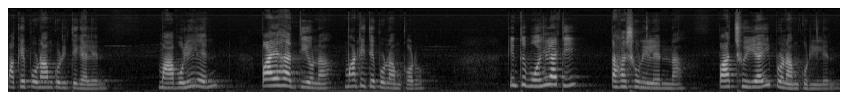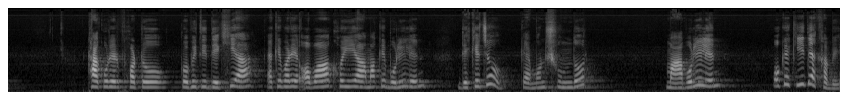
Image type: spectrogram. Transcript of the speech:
মাকে প্রণাম করিতে গেলেন। মা বলিলেন, পায়ে হাত দিও না, মাটিতে প্রণাম করো। কিন্তু মহিলাটি তাহা শুনিলেন না, পা ছুঁইয়াই প্রণাম করিলেন। ঠাকুরের ফটো প্রভৃতি দেখিয়া একেবারে অবাক হইয়া আমাকে বলিলেন, দেখেছ কেমন সুন্দর? মা বলিলেন, ওকে কি দেখাবে?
